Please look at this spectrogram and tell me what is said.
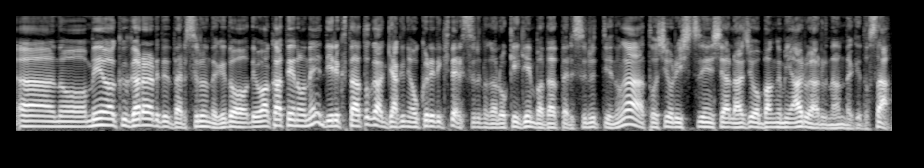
あの迷惑がられてたりするんだけどで若手のねディレクターとか逆に遅れてきたりするのがロケ現場だったりするっていうのが年寄り出演者ラジオ番組あるあるなんだけどさ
